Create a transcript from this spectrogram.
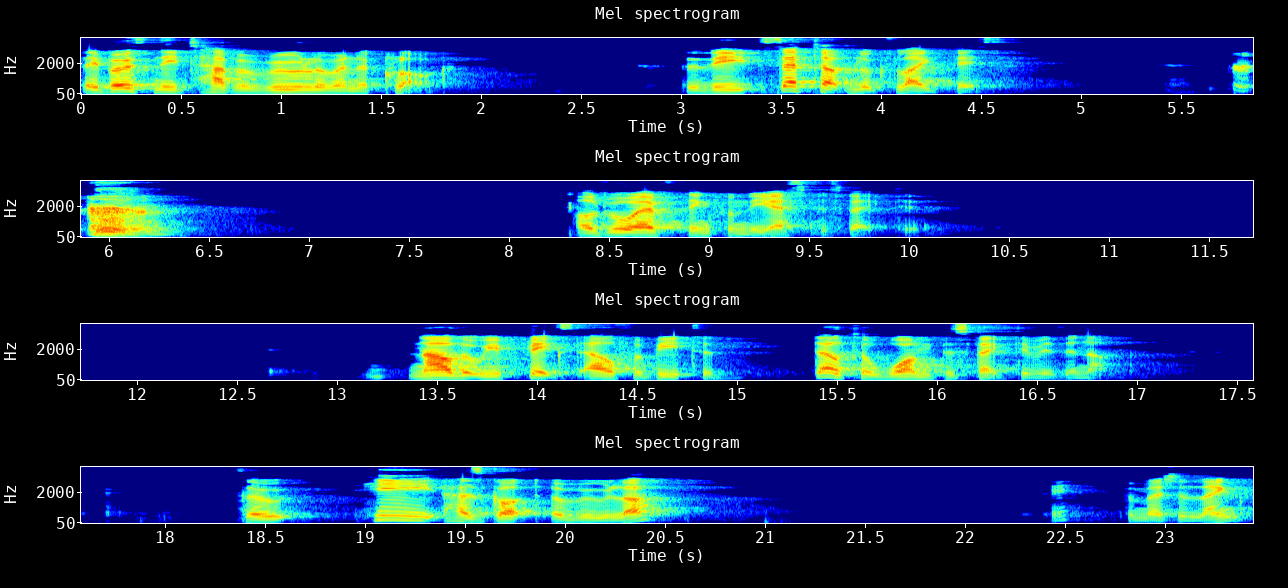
they both need to have a ruler and a clock. So the setup looks like this. I'll draw everything from the S perspective. Now that we've fixed alpha, beta, delta, one perspective is enough. So he has got a ruler okay, to measure length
